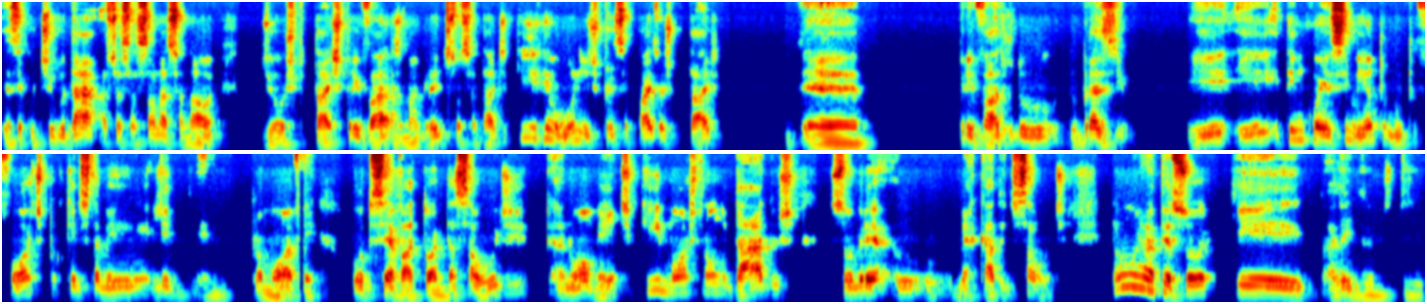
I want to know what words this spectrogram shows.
executivo da Associação Nacional de hospitais privados, uma grande sociedade que reúne os principais hospitais é, privados do, do Brasil. E, e, e, tem um conhecimento muito forte, porque eles também promovem o Observatório da Saúde anualmente, que mostram dados sobre o, o mercado de saúde. Então, é uma pessoa que, além de, de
